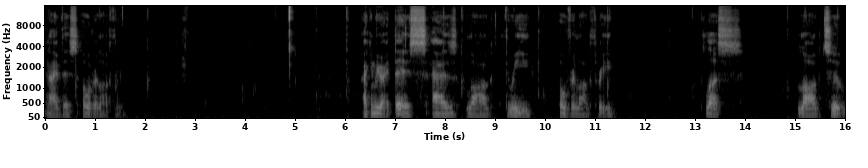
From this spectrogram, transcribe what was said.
And I have this over log 3. I can rewrite this as log 3 over log 3 plus log 2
